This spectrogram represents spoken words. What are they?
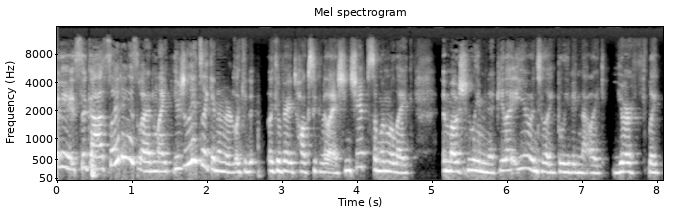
Okay so gaslighting is when like usually it's like in a like, like a very toxic relationship someone will like emotionally manipulate you into like believing that like you're like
